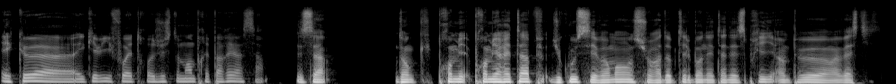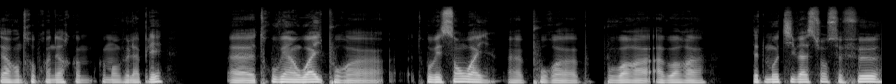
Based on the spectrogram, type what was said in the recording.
et que euh, et qu'il faut être justement préparé à ça. C'est ça. Donc, premier, première étape, du coup, c'est vraiment sur adopter le bon état d'esprit, un peu euh, investisseur, entrepreneur, comme, comme on veut l'appeler. trouver un why pour. trouver son why pour, pour pouvoir avoir cette motivation, ce feu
